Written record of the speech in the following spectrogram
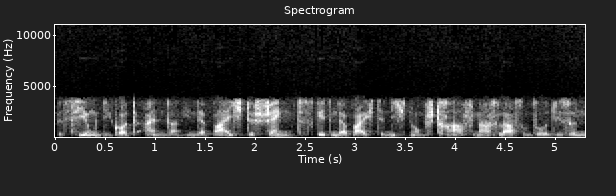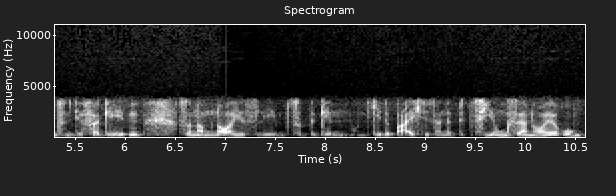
Beziehung, die Gott einen dann in der Beichte schenkt. Es geht in der Beichte nicht nur um Strafnachlass und so, die Sünden sind dir vergeben, sondern um neues Leben zu beginnen. Und jede Beichte ist eine Beziehungserneuerung.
